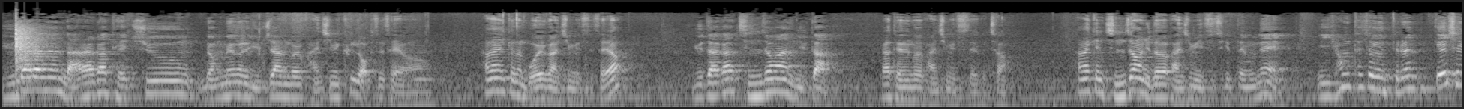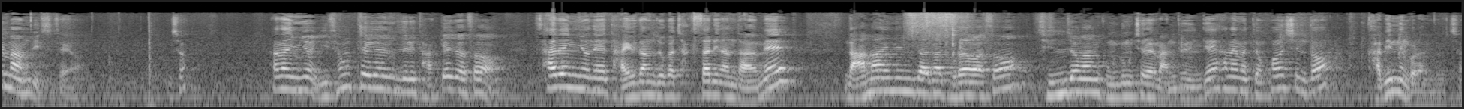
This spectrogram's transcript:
유다라는 나라가 대충 명맥을 유지하는 거에 관심이 크게 없으세요. 하나님께서는 뭐에 관심이 있으세요? 유다가 진정한 유다가 되는 거에 관심이 있으세요. 그렇죠? 하나님께는 진정한 유다가 관심이 있으시기 때문에 이 형태적인 틀은 깨실 마음도 있으세요. 그렇죠? 하나님은요, 이 형태견들이 다 깨져서 400년의 다유당조가 작살이 난 다음에 남아있는 자가 돌아와서 진정한 공동체를 만드는 게 하나님한테는 훨씬 더 값 있는 거라는 거죠.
